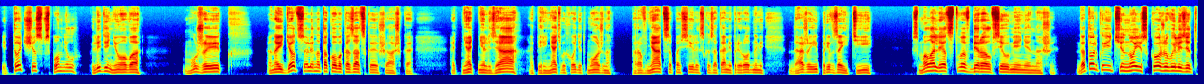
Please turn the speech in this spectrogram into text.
И тотчас вспомнил Леденева. Мужик, а найдется ли на такого казацкая шашка? Отнять нельзя, а перенять, выходит, можно. — поравняться по силе с казаками природными, даже и превзойти. С малолетства вбирал все умения наши. Да только и тяной из кожи вылезет,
